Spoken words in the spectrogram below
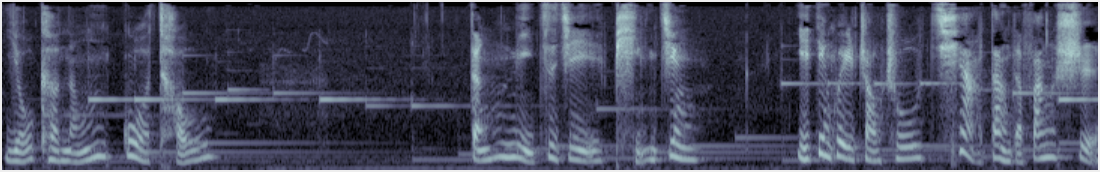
有可能过头。等你自己平静，一定会找出恰当的方式，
